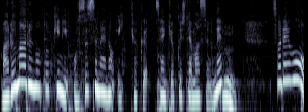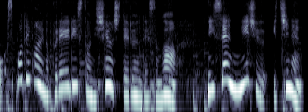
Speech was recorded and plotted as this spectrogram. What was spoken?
〇〇の時におすすめの一曲選曲してますよね。うん、それを Spotify のプレイリストにシェアしてるんですが、2021年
